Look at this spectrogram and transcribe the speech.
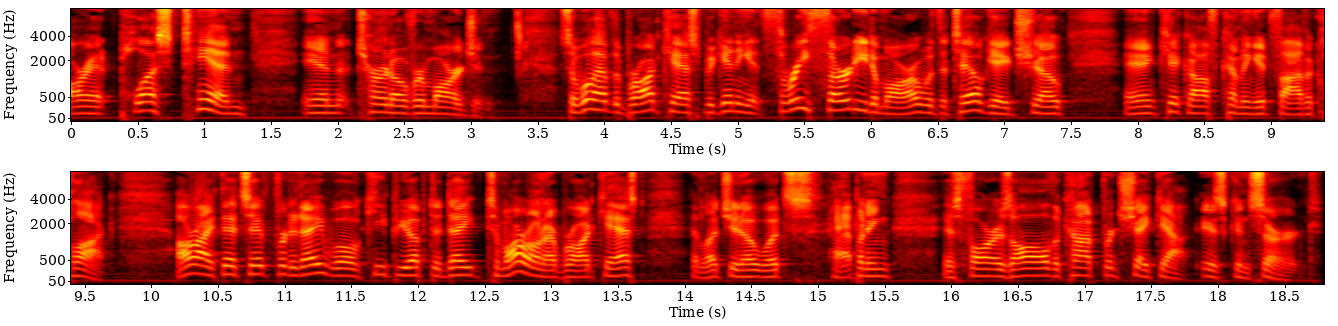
are at plus 10 in turnover margin. So we'll have the broadcast beginning at 3.30 tomorrow with the tailgate show and kickoff coming at 5 o'clock. All right, that's it for today. We'll keep you up to date tomorrow on our broadcast and let you know what's happening as far as all the conference shakeout is concerned.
